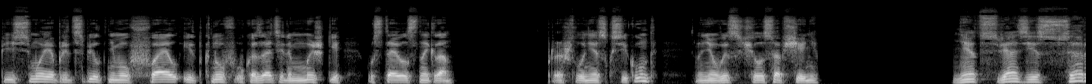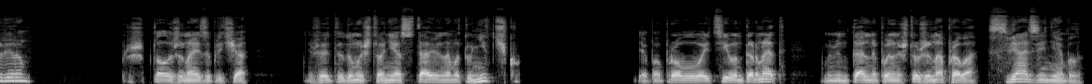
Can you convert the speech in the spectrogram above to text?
письмо, я прицепил к нему файл и, ткнув указателем мышки, уставился на экран. Прошло несколько секунд, на нем выскочило сообщение. «Нет связи с сервером?» — прошептала жена из-за плеча. «Неужели ты думаешь, что они оставили нам эту ниточку?» Я попробовал войти в интернет моментально понял, что жена права. Связи не было.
